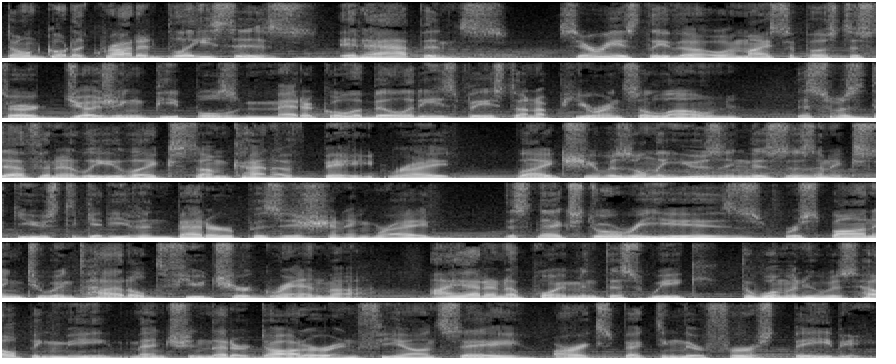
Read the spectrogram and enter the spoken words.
don't go to crowded places. It happens. Seriously though, am I supposed to start judging people's medical abilities based on appearance alone? This was definitely like some kind of bait, right? Like she was only using this as an excuse to get even better positioning, right? This next story is responding to entitled future grandma. I had an appointment this week. The woman who was helping me mentioned that her daughter and fiance are expecting their first baby.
